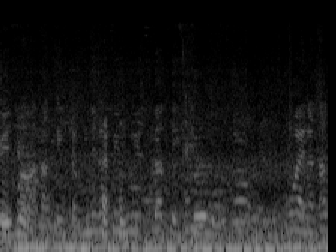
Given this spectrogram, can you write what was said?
Hindi na pibuit ka, tigil. Uy, natag...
